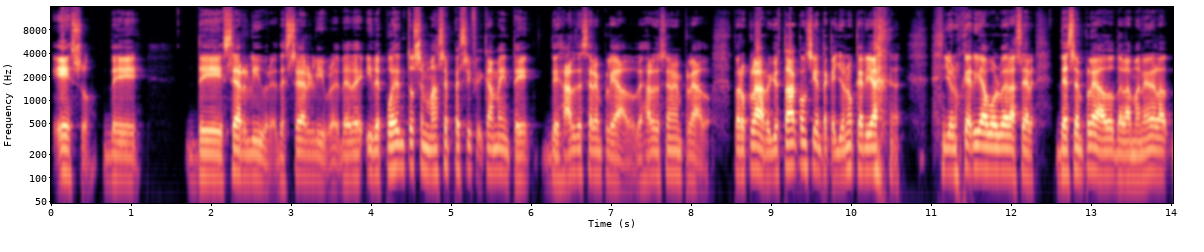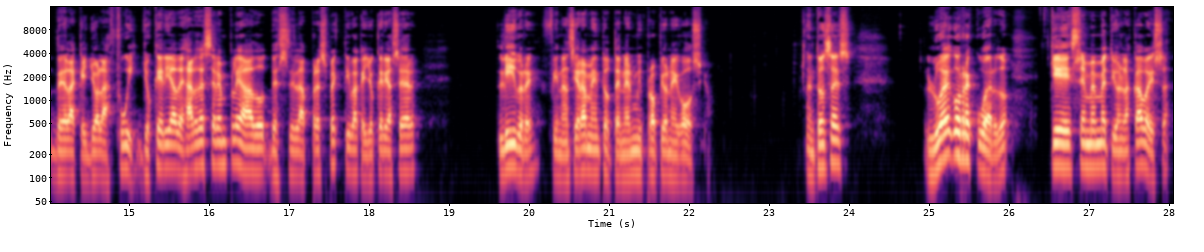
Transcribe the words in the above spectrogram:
eso de, de ser libre, de ser libre. y después entonces más específicamente dejar de ser empleado, dejar de ser empleado. Pero claro, yo estaba consciente que yo no quería, yo no quería volver a ser desempleado de la manera de la que yo la fui. Yo quería dejar de ser empleado desde la perspectiva que yo quería ser libre financieramente o tener mi propio negocio. Entonces, Luego recuerdo que se me metió en la cabeza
